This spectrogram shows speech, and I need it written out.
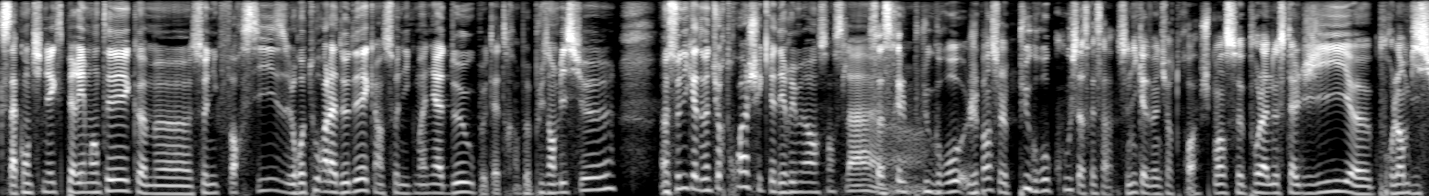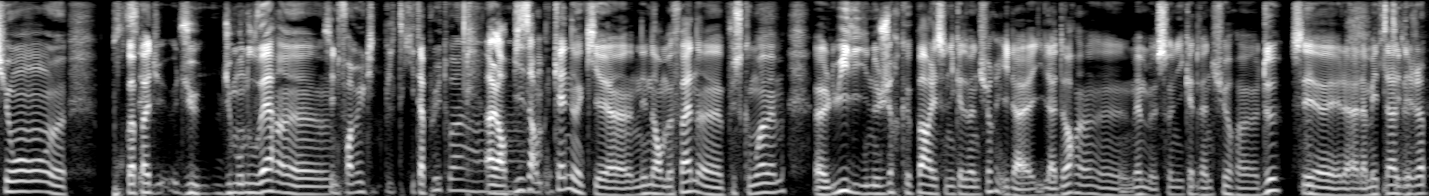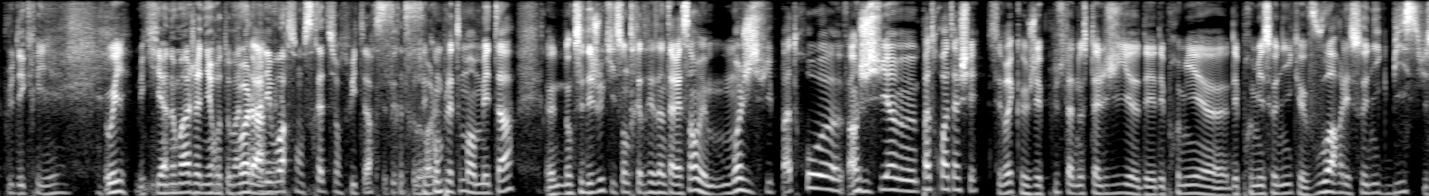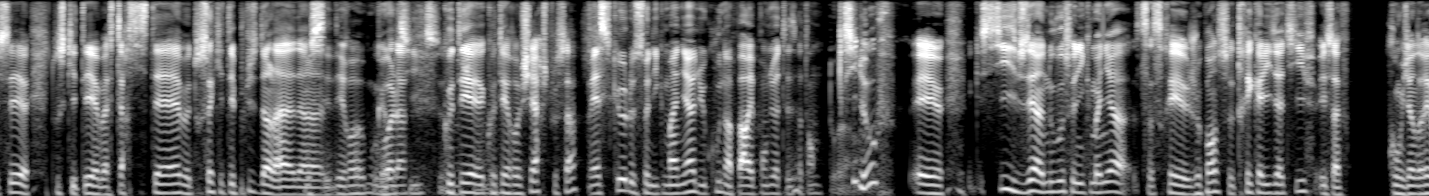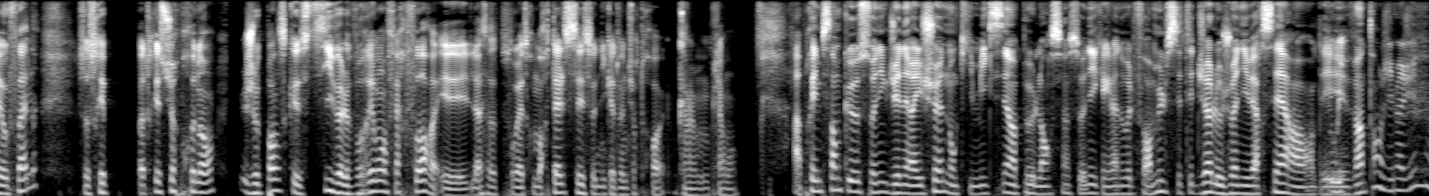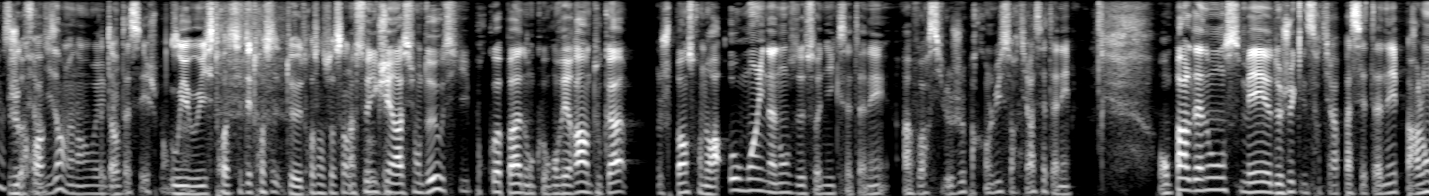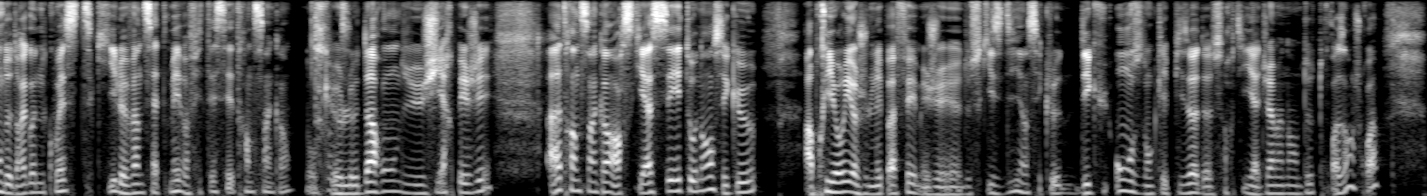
Que ça continue à expérimenter comme euh, Sonic Forces, le retour à la 2D avec un Sonic Mania 2 ou peut-être un peu plus ambitieux Un Sonic Adventure 3, je sais qu'il y a des rumeurs en ce sens-là. Ça serait le plus gros, je pense le plus gros coup, ça serait ça, Sonic Adventure 3. Je pense euh, pour la nostalgie, euh, pour l'ambition, pourquoi C'est- pas du, du, du monde ouvert. euh, C'est une formule qui qui t'a plu, toi Alors bizarrement, Ken, qui est un énorme fan, euh, plus que moi même, euh, lui, il ne jure que par les Sonic Adventure. Il, a, il adore, hein, même Sonic Adventure euh, 2, c'est la, la qui méta. était de- déjà plus décrié, Oui, mais qui est un hommage à Nier Automata. Voilà. Allez voir son thread sur Twitter, c'est très très drôle. complètement méta. Donc c'est des jeux qui sont très très intéressants, mais moi j'y suis pas trop, enfin j'y suis pas trop attaché. C'est vrai que j'ai plus la nostalgie des, des premiers des premiers Sonic, voir les Sonic Beast, tu sais, tout ce qui était Master System, tout ça qui était plus dans la, dans Le la- CD-ROM ou voilà. Euh, côté machin. côté recherche, tout ça. Mais est-ce que le Sonic Mania, du coup, n'a pas répondu à tes attentes, toi Si de ouf. Et euh, s'ils faisaient un nouveau Sonic Mania, ça serait, je pense, très qualitatif et ça conviendrait aux fans. Ce serait pas très surprenant. Je pense que s'ils veulent vraiment faire fort, et là ça pourrait être mortel, c'est Sonic Adventure 3, ouais, carrément, clairement. Après, il me semble que Sonic Generation, donc qui mixait un peu l'ancien Sonic avec la nouvelle formule, c'était déjà le jeu anniversaire des Oui. 20 ans, j'imagine? Je doit crois. faire 10 ans maintenant, ouais, bien tassé, je pense. Oui, oui, c'était 300 euh, 360. Un Sonic euh, Génération 2 aussi, pourquoi pas. Donc on verra en tout cas. Je pense qu'on aura au moins une annonce de Sonic cette année. À voir si le jeu par contre lui sortira cette année. On parle d'annonce, mais de jeu qui ne sortira pas cette année. Parlons de Dragon Quest qui, le 27 mai, va fêter ses 35 ans. Donc 35. le daron du JRPG a 35 ans. Alors ce qui est assez étonnant, c'est que, a priori, je ne l'ai pas fait, mais de ce qui se dit, hein, c'est que le DQ11, donc l'épisode sorti il y a déjà maintenant 2-3 ans, je crois,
